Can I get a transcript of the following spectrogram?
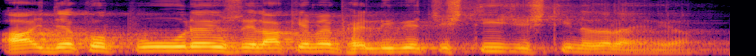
آج دیکھو پورے اس علاقے میں پھیلی ہوئی چشتی چشتی نظر آئیں گے آپ۔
